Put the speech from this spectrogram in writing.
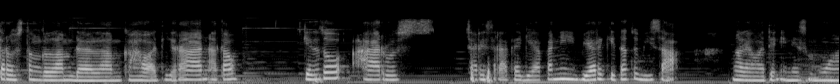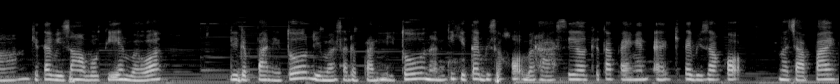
terus tenggelam dalam kekhawatiran atau kita tuh harus cari strategi apa nih biar kita tuh bisa ngelewatin ini semua. Kita bisa ngebuktiin bahwa di depan itu di masa depan itu nanti kita bisa kok berhasil kita pengen eh kita bisa kok ngecapai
